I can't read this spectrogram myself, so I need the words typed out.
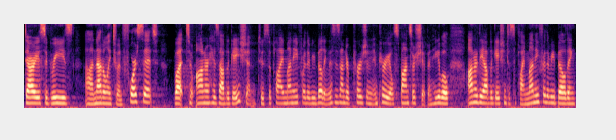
Darius agrees uh, not only to enforce it, but to honor his obligation to supply money for the rebuilding. This is under Persian imperial sponsorship, and he will honor the obligation to supply money for the rebuilding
